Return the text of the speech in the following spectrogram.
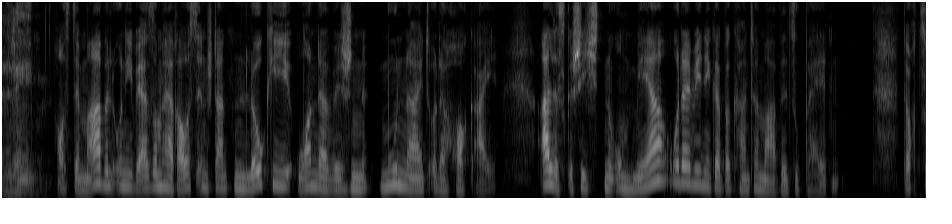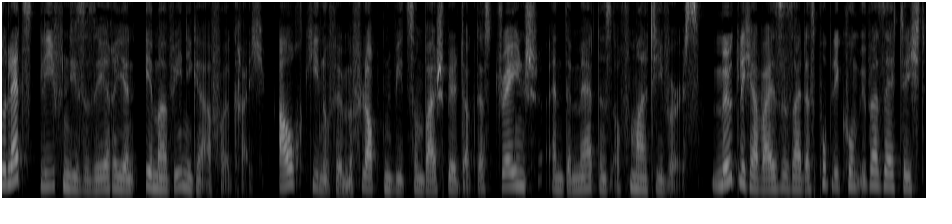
leben. Aus dem Marvel-Universum heraus entstanden Loki, WandaVision, Moon Knight oder Hawkeye. Alles Geschichten um mehr oder weniger bekannte Marvel-Superhelden. Doch zuletzt liefen diese Serien immer weniger erfolgreich. Auch Kinofilme floppten, wie zum Beispiel Doctor Strange and the Madness of Multiverse. Möglicherweise sei das Publikum übersättigt,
